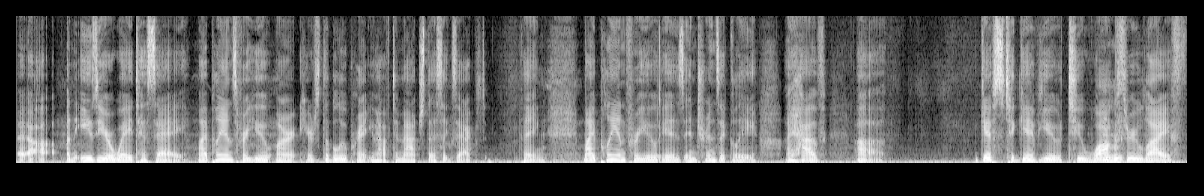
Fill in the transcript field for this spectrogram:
an easier way to say my plans for you aren't. Here's the blueprint. You have to match this exact thing. My plan for you is intrinsically. I have uh, gifts to give you to walk through life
